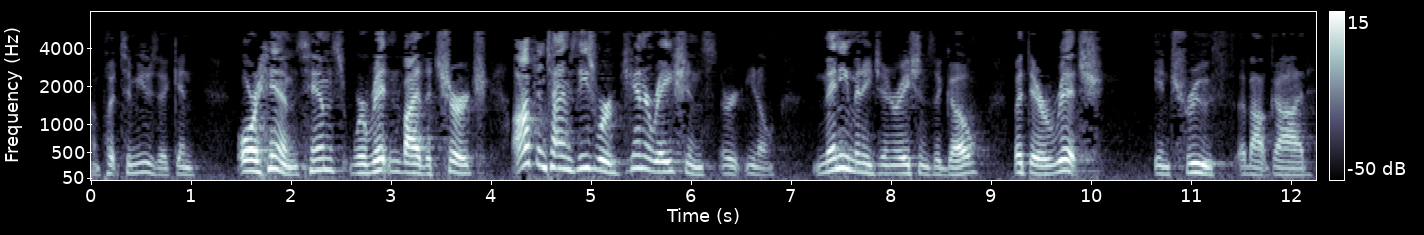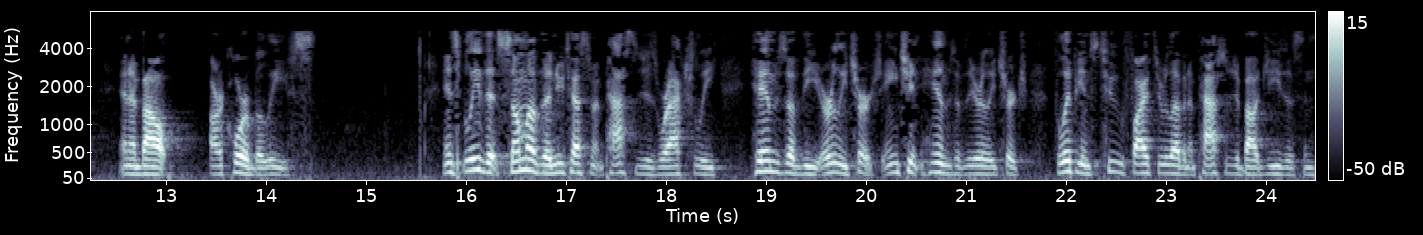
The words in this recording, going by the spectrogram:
um, put to music and or hymns. Hymns were written by the church. Oftentimes, these were generations, or you know, many many generations ago, but they're rich in truth about God and about our core beliefs. And it's believed that some of the New Testament passages were actually hymns of the early church, ancient hymns of the early church. Philippians 2 5 through 11, a passage about Jesus and,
